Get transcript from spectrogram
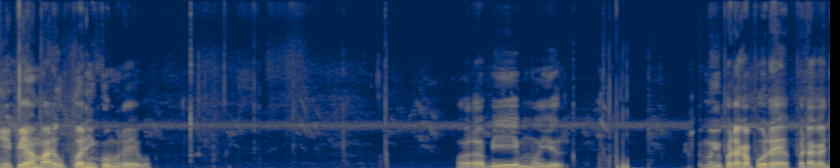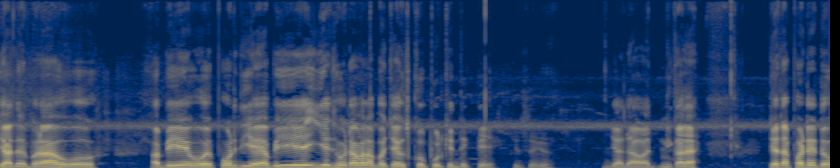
यहीं पे हमारे ऊपर ही घूम रहे हैं वो। और अभी मयूर मयूर फटाका फोड़ रहे है, फटाका ज़्यादा बड़ा वो अभी वो फोड़ दिया है। अभी ये छोटा वाला बच्चा है, उसको फोड़ के देखते हैं ज़्यादा आवाज़ निकाला है। ज़्यादा फटे तो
